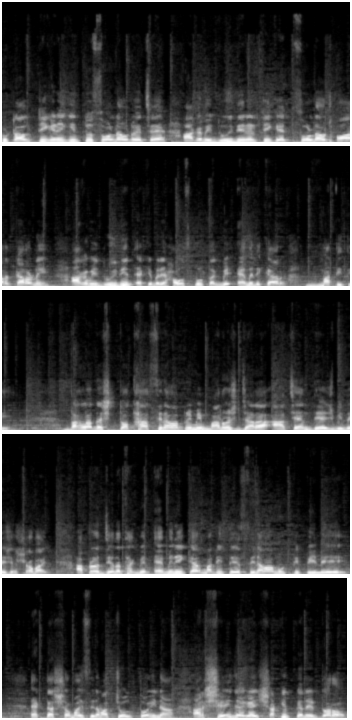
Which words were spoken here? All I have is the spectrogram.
টোটাল টিকিটই কিন্তু সোল্ড আউট হয়েছে। আগামী দুই দিনের টিকিট সোল্ড আউট হওয়ার কারণে আগামী দুই দিন একেবারে হাউসফুল থাকবে আমেরিকার মাটিতে। বাংলাদেশ তথা সিনেমাপ্রেমী মানুষ যারা আছেন দেশ বিদেশের সবাই, আপনারা জেনে থাকবেন আমেরিকার মাটিতে সিনেমা মুক্তি পেলে একটা সময় সিনেমা চলতোই না, আর সেই জায়গায় শাকিব খানের দরদ।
